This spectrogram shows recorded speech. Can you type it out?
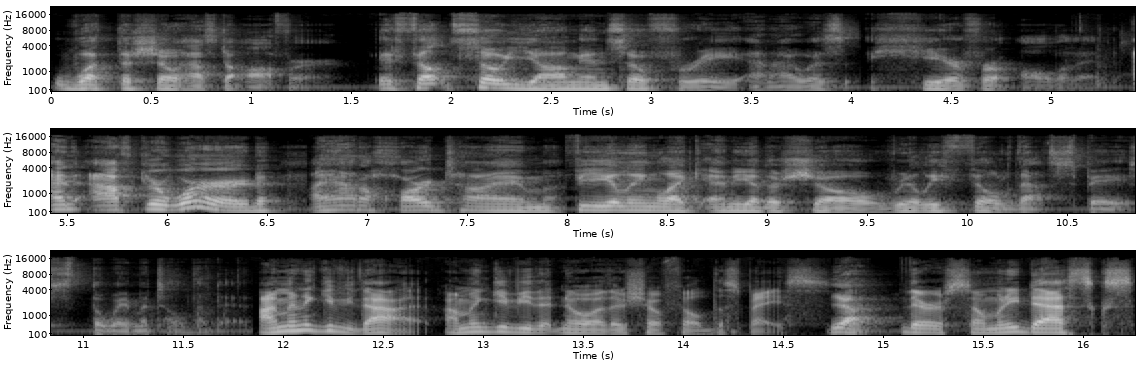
what the show has to offer. It felt so young and so free, and I was here for all of it. And afterward, I had a hard time feeling like any other show really filled that space the way Matilda did. I'm going to give you that. I'm going to give you that no other show filled the space. Yeah. There are so many desks,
